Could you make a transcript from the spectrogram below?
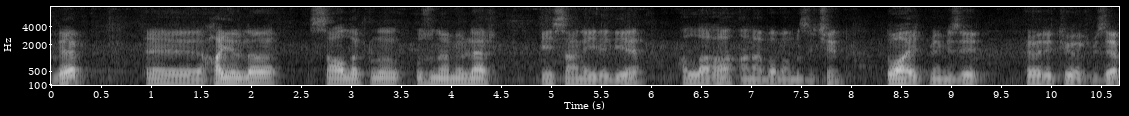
ve e, hayırlı, sağlıklı, uzun ömürler ihsan eyle diye Allah'a ana babamız için dua etmemizi öğretiyor bize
